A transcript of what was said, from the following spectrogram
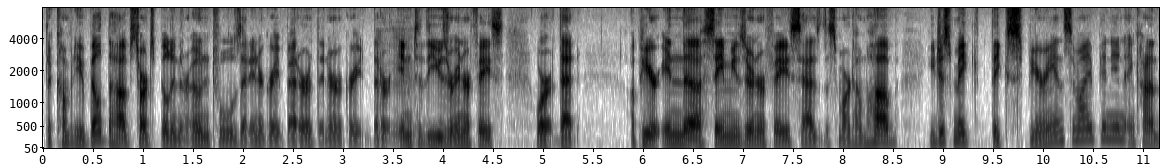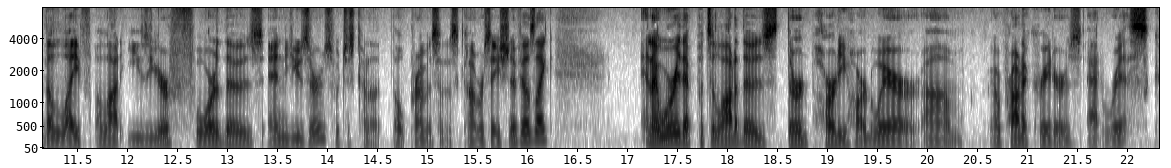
the company who built the hub starts building their own tools that integrate better that integrate that are Mhm. into the user interface or that appear in the same user interface as the smart home hub. You just make the experience in my opinion and kind of the life a lot easier for those end users which is kind of the whole premise of this conversation it feels like. And i worry that puts a lot of those third party hardware um, or product creators at risk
